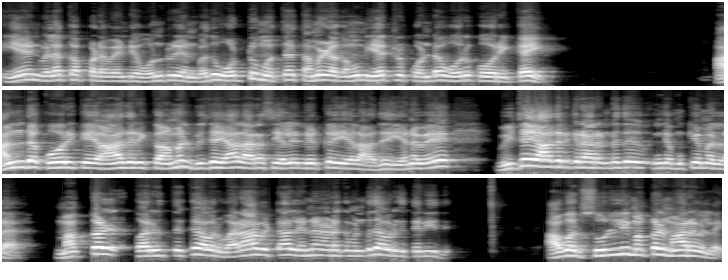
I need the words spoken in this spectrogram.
ஏன் விளக்கப்பட வேண்டிய ஒன்று என்பது ஒட்டுமொத்த தமிழகமும் ஏற்றுக்கொண்ட ஒரு கோரிக்கை. அந்த கோரிக்கையை ஆதரிக்காமல் விஜயால் அரசியலில் நிற்க இயலாது. எனவே விஜய் ஆதரிக்கிறார் என்றது இங்க முக்கியமல்ல. மக்கள் கருத்துக்கு அவர் வராவிட்டால் என்ன நடக்கும் என்பது அவருக்கு தெரியுது. அவர் சொல்லி மக்கள் மாறவில்லை.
